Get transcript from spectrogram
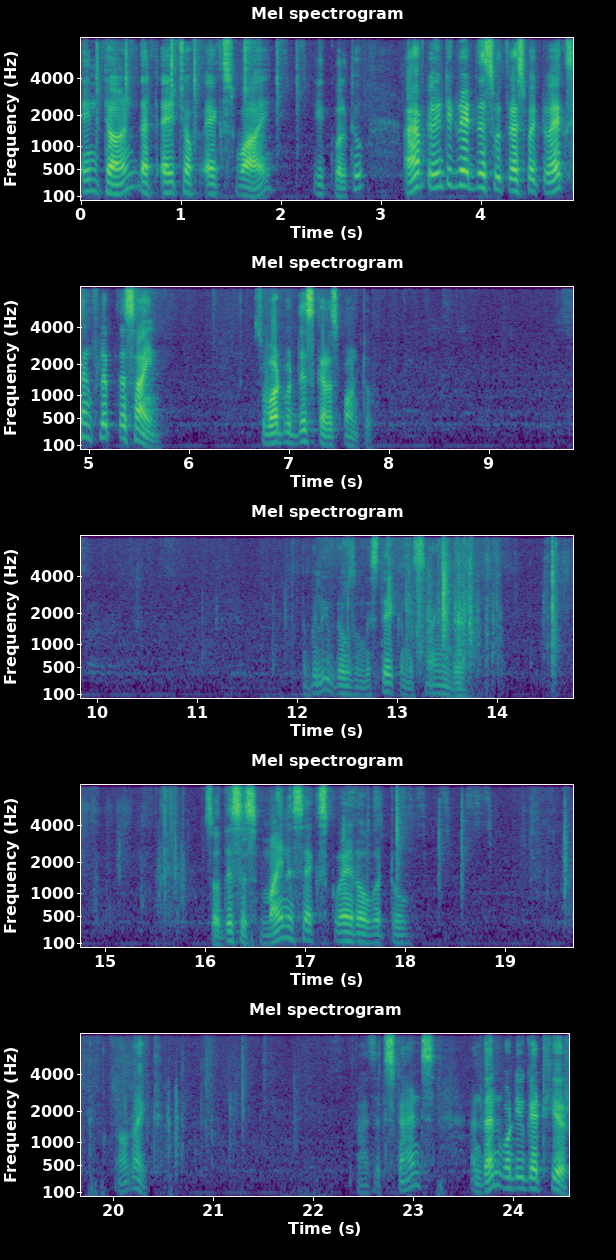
in turn that h of x y equal to I have to integrate this with respect to x and flip the sign. So what would this correspond to? I believe there was a mistake in the sign there. So this is minus x squared over 2 alright as it stands. And then what do you get here?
